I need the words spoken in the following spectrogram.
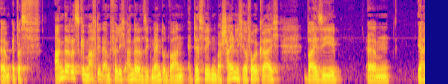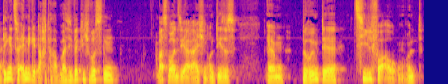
ähm, etwas anderes gemacht in einem völlig anderen Segment und waren deswegen wahrscheinlich erfolgreich, weil Sie ähm, ja Dinge zu Ende gedacht haben, weil Sie wirklich wussten, was wollen Sie erreichen und dieses ähm, berühmte Ziel vor Augen. Und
